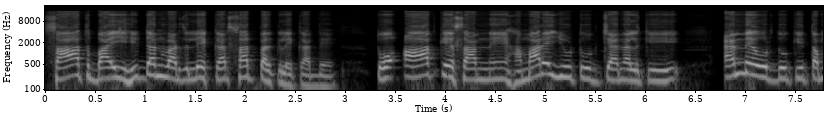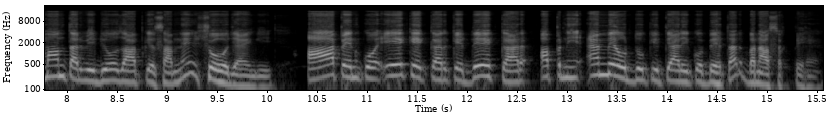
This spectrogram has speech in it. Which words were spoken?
सात बाई हिडन वर्ड लिखकर सर्च पर क्लिक कर दें। तो आपके सामने हमारे यूट्यूब चैनल की एम ए उर्दू की तमाम तर वीडियोज़ आपके सामने शो हो जाएँगी। आप इनको एक एक करके देखकर अपनी एम ए उर्दू की तैयारी को बेहतर बना सकते हैं।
